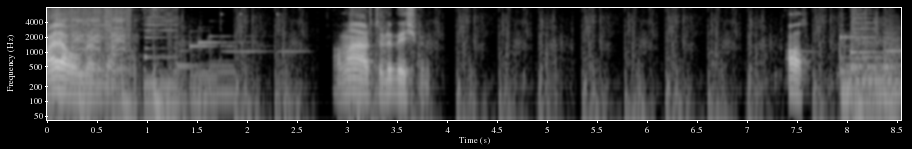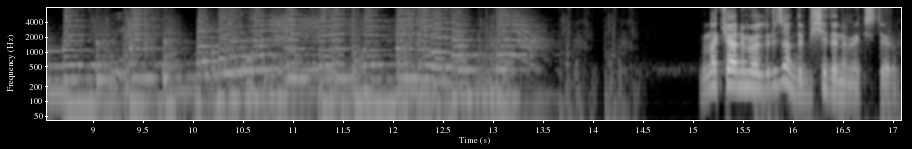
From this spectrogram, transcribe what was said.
Bayağı oldu hem de. Ama her türlü 5000. Al. Buna kendimi öldüreceğim de bir şey denemek istiyorum.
